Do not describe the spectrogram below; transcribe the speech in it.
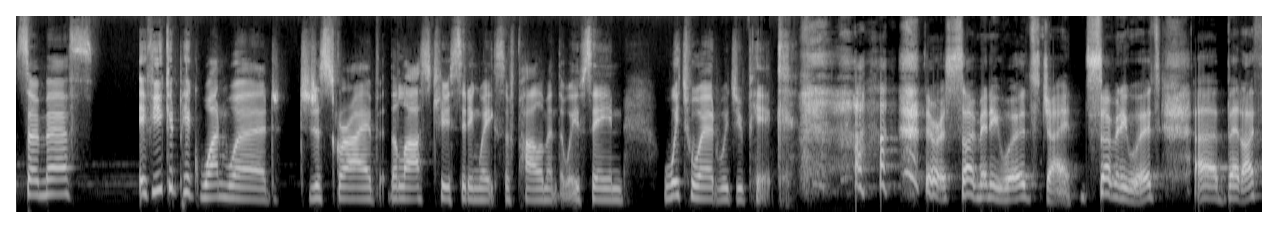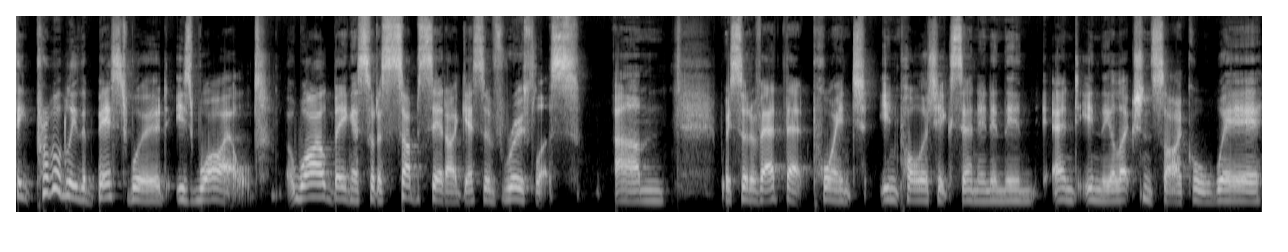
So Murph, if you could pick one word to describe the last two sitting weeks of Parliament that we've seen, which word would you pick? there are so many words, Jane, so many words. Uh, but I think probably the best word is wild. Wild being a sort of subset, I guess, of ruthless. Um, we're sort of at that point in politics and in, in the and in the election cycle where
